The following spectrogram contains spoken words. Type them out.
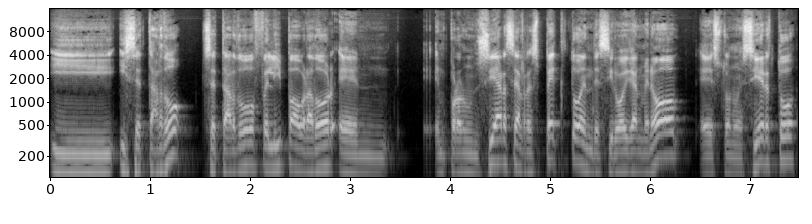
Y, y se tardó, se tardó Felipe Obrador en, en pronunciarse al respecto, en decir, oiganme, no, esto no es cierto,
